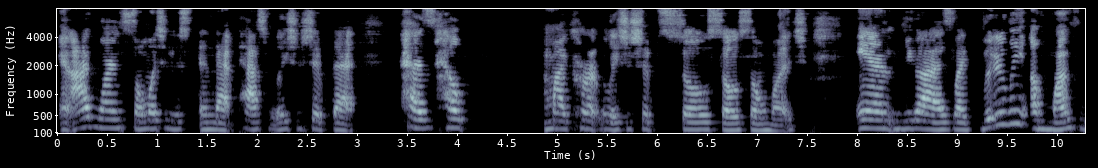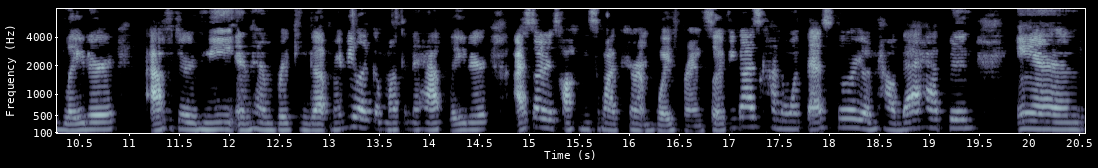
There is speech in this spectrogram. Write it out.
And I've learned so much in this, in that past relationship that has helped my current relationship so, so, so much. And you guys, like, literally a month later, after me and him breaking up, maybe like a month and a half later, I started talking to my current boyfriend. So if you guys kind of want that story on how that happened and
